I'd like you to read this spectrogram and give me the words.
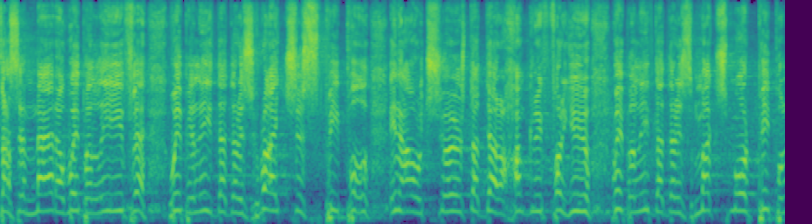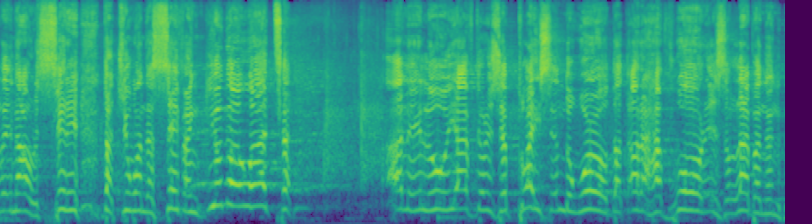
doesn't matter. We believe, we believe that there is righteous people in our church that they're hungry for you. We believe that there is much more people in our city that you want to save. And you know what? Hallelujah. If there is a place in the world that ought to have war is Lebanon.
